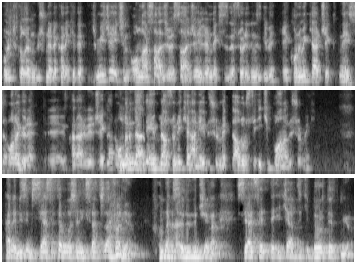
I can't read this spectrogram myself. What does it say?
politikalarını düşünerek hareket etmeyeceği için onlar sadece ve sadece ellerindeki sizin de söylediğiniz gibi ekonomik gerçeklik neyse ona göre e, karar verecekler. Onların derdi enflasyonu iki haneye düşürmek. Daha doğrusu iki puana düşürmek. Hani bizim siyasete bulaşan iktisatçılar var ya, onların söylediği bir şey var. Siyasette 2 artı 2 4 etmiyor.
